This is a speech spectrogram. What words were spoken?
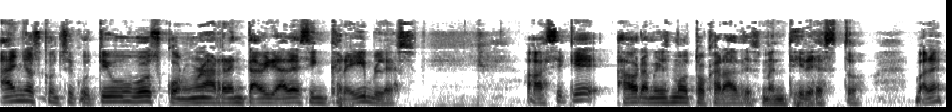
años consecutivos con unas rentabilidades increíbles. Así que ahora mismo tocará desmentir esto, ¿vale?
